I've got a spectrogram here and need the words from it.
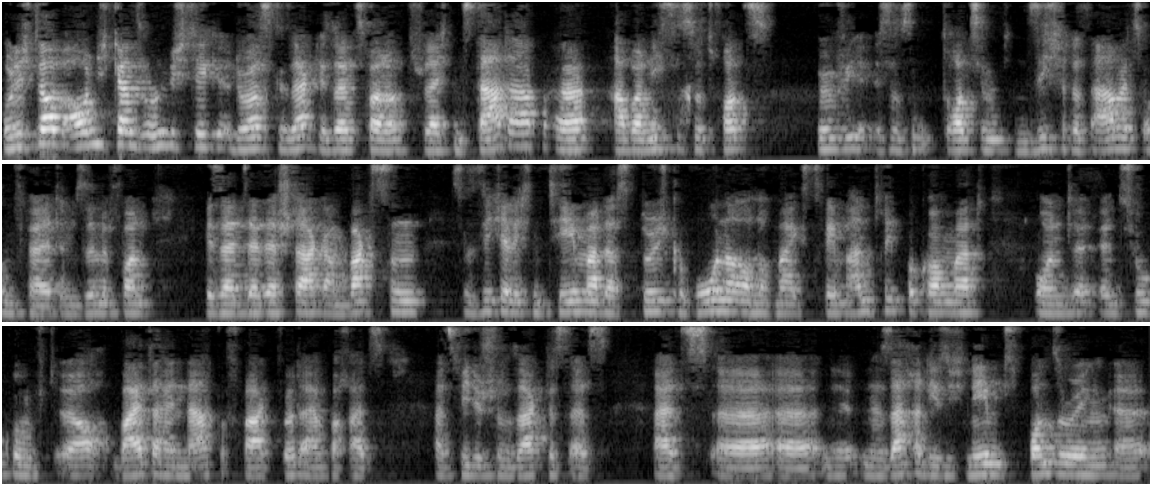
Und ich glaube auch nicht ganz unwichtig, du hast gesagt, ihr seid zwar vielleicht ein Startup, äh, aber nichtsdestotrotz, irgendwie ist es trotzdem ein sicheres Arbeitsumfeld im Sinne von, ihr seid sehr, sehr stark am Wachsen. Es ist sicherlich ein Thema, das durch Corona auch nochmal extrem Antrieb bekommen hat und äh, in Zukunft äh, auch weiterhin nachgefragt wird, einfach als, als wie du schon sagtest, als als äh, äh eine Sache, die sich neben Sponsoring äh,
